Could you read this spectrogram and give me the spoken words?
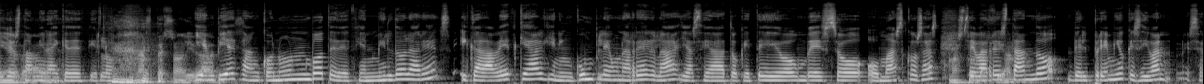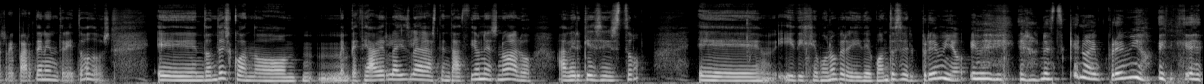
ellos también, ¿eh? hay que decirlo. Unas personalidades. Y empiezan con un bote de 100 mil dólares y cada vez que alguien incumple una regla, ya sea toqueteo, un beso o más cosas, se va restando del premio que se iban, se reparten entre todos. Eh, entonces cuando me empecé a ver la Isla de las Tentaciones, ¿no? A, lo- a ver qué es esto. Eh, y dije, bueno, pero ¿y de cuánto es el premio? Y me dijeron, es que no hay premio. Y dije,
